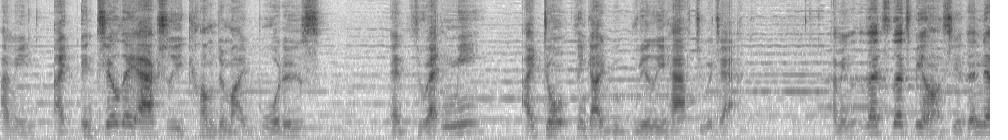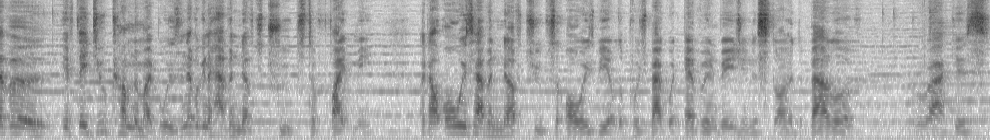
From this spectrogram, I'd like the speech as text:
I mean, I until they actually come to my borders and threaten me, I don't think I really have to attack. I mean, let's let's be honest here. They're never, if they do come to my borders, they're never gonna have enough troops to fight me. Like I'll always have enough troops to always be able to push back whatever invasion is started. The Battle of Baracus.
